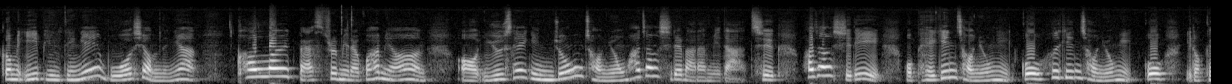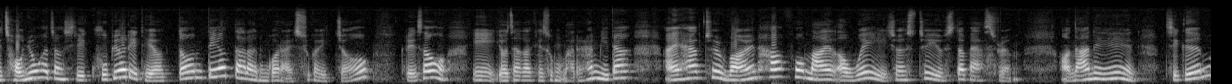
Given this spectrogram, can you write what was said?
그러면 이 빌딩에 무엇이 없느냐? Colored bathroom이라고 하면 어, 유색 인종 전용 화장실을 말합니다. 즉 화장실이 뭐 백인 전용이 있고 흑인 전용이 있고 이렇게 전용 화장실이 구별이 되었던 때였다라는 걸 알 수가 있죠. 그래서 이 여자가 계속 말을 합니다. I have to run half a mile away just to use the bathroom. 어, 나는 지금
